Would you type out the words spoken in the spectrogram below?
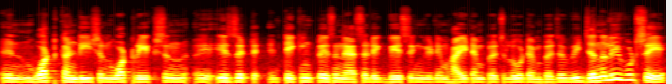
in what condition what reaction is it taking place in acidic basic medium high temperature low temperature we generally would say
